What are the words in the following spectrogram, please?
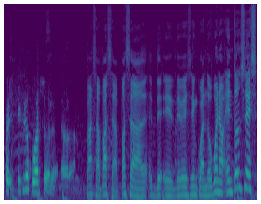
pre- prefiero jugar solo, la verdad. Pasa, pasa, pasa de, eh, de vez en cuando. Bueno, entonces,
